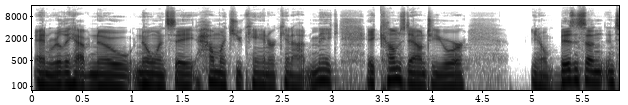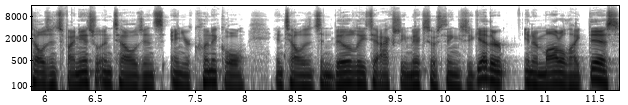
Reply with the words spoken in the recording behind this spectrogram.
and really have no no one say how much you can or cannot make. It comes down to your you know, business intelligence, financial intelligence, and your clinical intelligence and ability to actually mix those things together in a model like this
